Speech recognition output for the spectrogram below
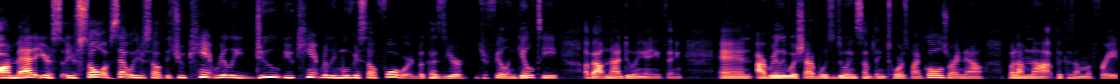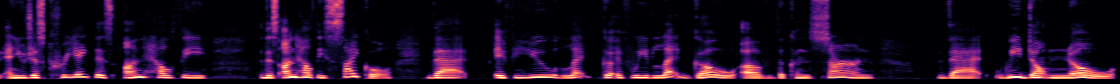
are mad at yourself you're so upset with yourself that you can't really do you can't really move yourself forward because you're you're feeling guilty about not doing anything and i really wish i was doing something towards my goals right now but i'm not because i'm afraid and you just create this unhealthy this unhealthy cycle that if you let go if we let go of the concern that we don't know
